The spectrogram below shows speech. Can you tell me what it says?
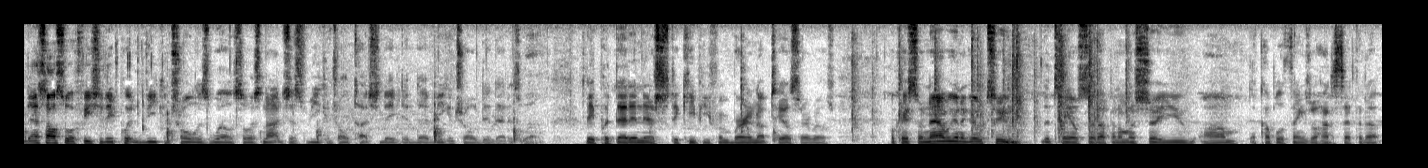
that's also a feature they put in V-Control as well. So it's not just V-Control Touch, they did that, V-Control did that as well. They put that in there to keep you from burning up tail servos. Okay, so now we're gonna go to the tail setup and I'm gonna show you um, a couple of things on how to set that up.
